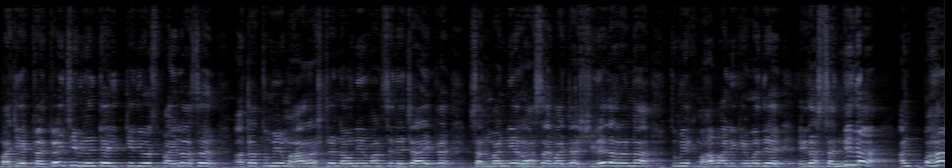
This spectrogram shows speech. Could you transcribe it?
माझी एक कळकळीची विनंती आहे इतके दिवस पाहिलं असेल आता तुम्ही महाराष्ट्र नवनिर्माण सेनेच्या एक सन्मान्य राजसाहेबांच्या शिलेदारांना तुम्ही एक महापालिकेमध्ये एकदा संधी द्या आणि पहा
